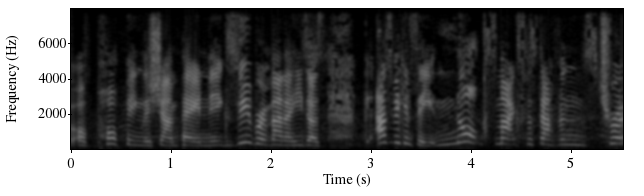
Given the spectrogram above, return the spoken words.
of popping the champagne in the exuberant manner he does, as we can see, knocks Max Verstappen's trophy.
